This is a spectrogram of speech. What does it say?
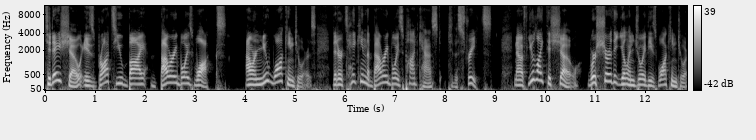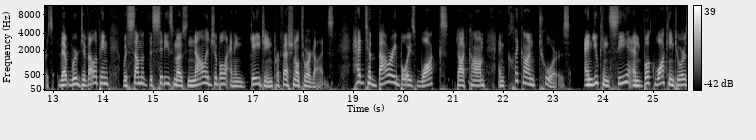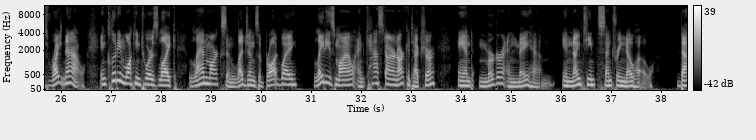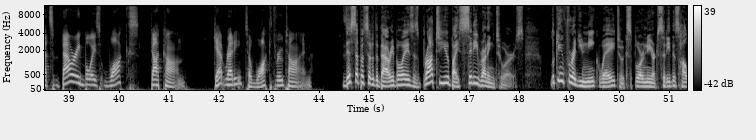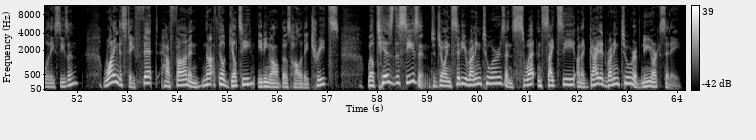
Today's show is brought to you by Bowery Boys Walks, our new walking tours that are taking the Bowery Boys podcast to the streets. Now, if you like this show, we're sure that you'll enjoy these walking tours that we're developing with some of the city's most knowledgeable and engaging professional tour guides. Head to BoweryBoysWalks.com and click on tours, and you can see and book walking tours right now, including walking tours like Landmarks and Legends of Broadway, Ladies Mile and Cast Iron Architecture, and Murder and Mayhem in 19th Century NoHo. That's BoweryBoysWalks.com. Get ready to walk through time. This episode of the Bowery Boys is brought to you by City Running Tours. Looking for a unique way to explore New York City this holiday season? Wanting to stay fit, have fun, and not feel guilty eating all those holiday treats? Well, tis the season to join City Running Tours and sweat and sightsee on a guided running tour of New York City.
